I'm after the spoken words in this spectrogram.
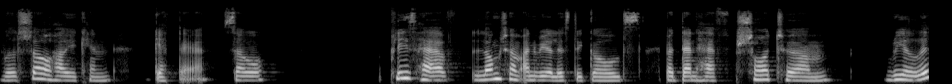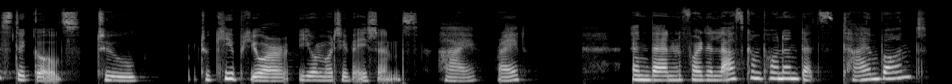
will show how you can get there. So please have long-term unrealistic goals, but then have short-term realistic goals to to keep your your motivations high, right? And then for the last component, that's time bound.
